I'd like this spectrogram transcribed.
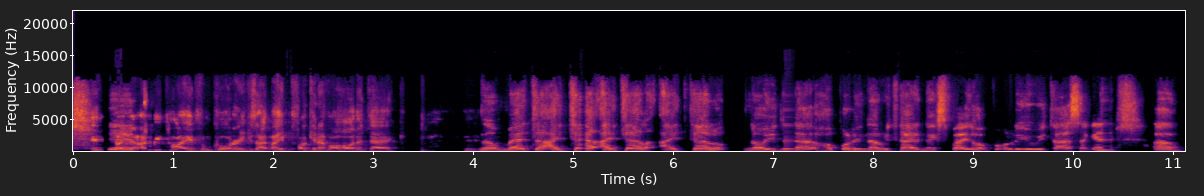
It's good Yeah. that I'm retired from quartering because I might fucking have a heart attack. No matter, I tell, I tell, I tell. No, you know, hopefully not retire next fight. Hopefully you with us again. Um,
